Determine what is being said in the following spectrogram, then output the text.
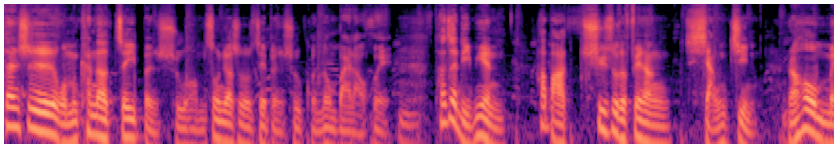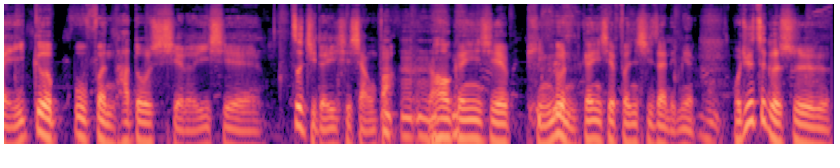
但是我们看到这一本书哈，我们宋教授的这本书《滚动百老汇》，嗯，他在里面他把叙述的非常详尽。然后每一个部分，他都写了一些自己的一些想法，然后跟一些评论、跟一些分析在里面。我觉得这个是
